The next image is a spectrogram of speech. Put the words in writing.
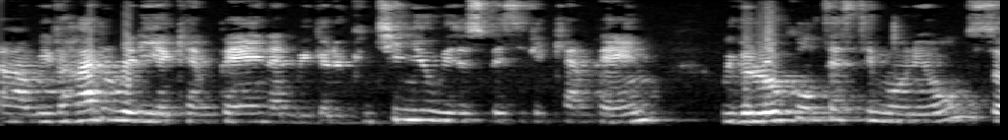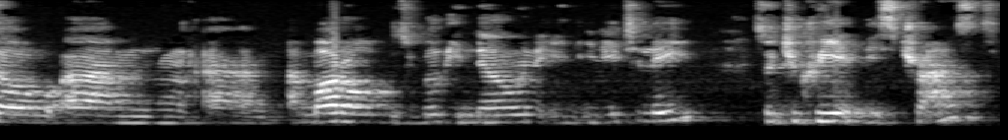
uh, we've had already a campaign, and we're going to continue with a specific campaign with a local testimonial. So um, uh, a model who's really known in, in Italy. So to create this trust,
